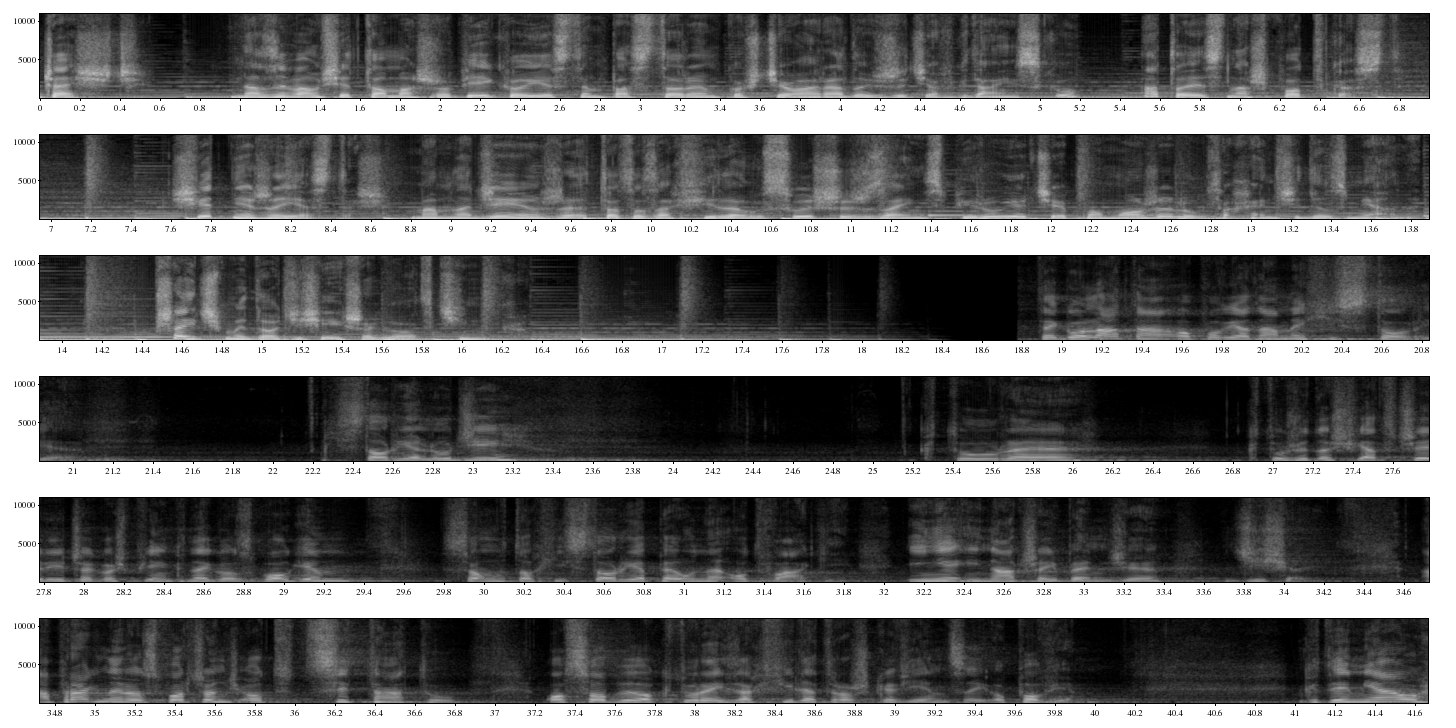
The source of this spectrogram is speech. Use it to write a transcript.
Cześć, nazywam się Tomasz Ropiejko i jestem pastorem Kościoła Radość Życia w Gdańsku, a to jest nasz podcast. Świetnie, że jesteś. Mam nadzieję, że to, co za chwilę usłyszysz, zainspiruje Cię, pomoże lub zachęci do zmiany. Przejdźmy do dzisiejszego odcinka. Tego lata opowiadamy historię. Historię ludzi, które, którzy doświadczyli czegoś pięknego z Bogiem. Są to historie pełne odwagi. I nie inaczej będzie dzisiaj. A pragnę rozpocząć od cytatu osoby, o której za chwilę troszkę więcej opowiem. Gdy miał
